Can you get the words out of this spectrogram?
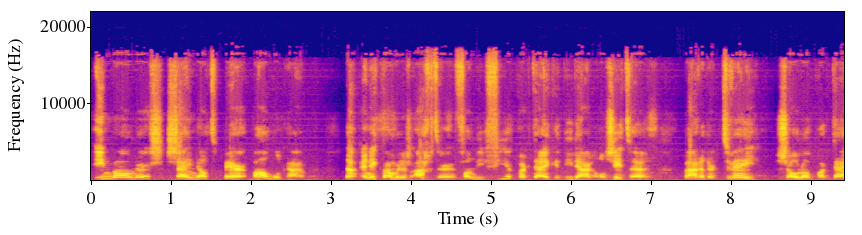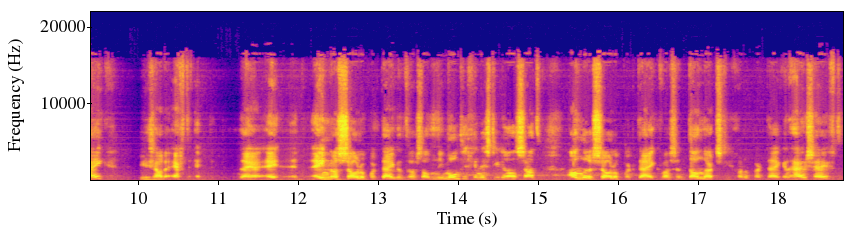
inwoners zijn dat per behandelkamer. Nou, en ik kwam er dus achter, van die vier praktijken die daar al zitten, waren er twee solopraktijk. Die zouden echt, nou ja, e-, één was solopraktijk, dat was dan die mondhygiënist die er al zat. Andere solopraktijk was een tandarts die gewoon een praktijk in huis heeft.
